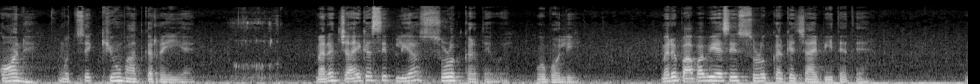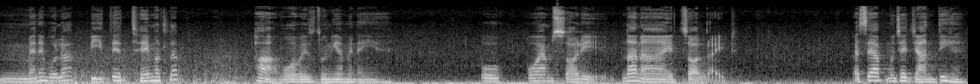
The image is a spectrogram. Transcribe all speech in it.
कौन है मुझसे क्यों बात कर रही है? मैंने चाय का सिप लिया सुड़क करते हुए। वो बोली, मेरे पापा भी ऐसे ही सुड़क करके चाय पीते थे। मैंने बोला, पीते थे मतलब? हाँ वो अब इस दुनिया में नहीं है। ओ ओ आई एम सॉरी ना ना इट्स ऑल राइट वैसे आप मुझे जानती हैं।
